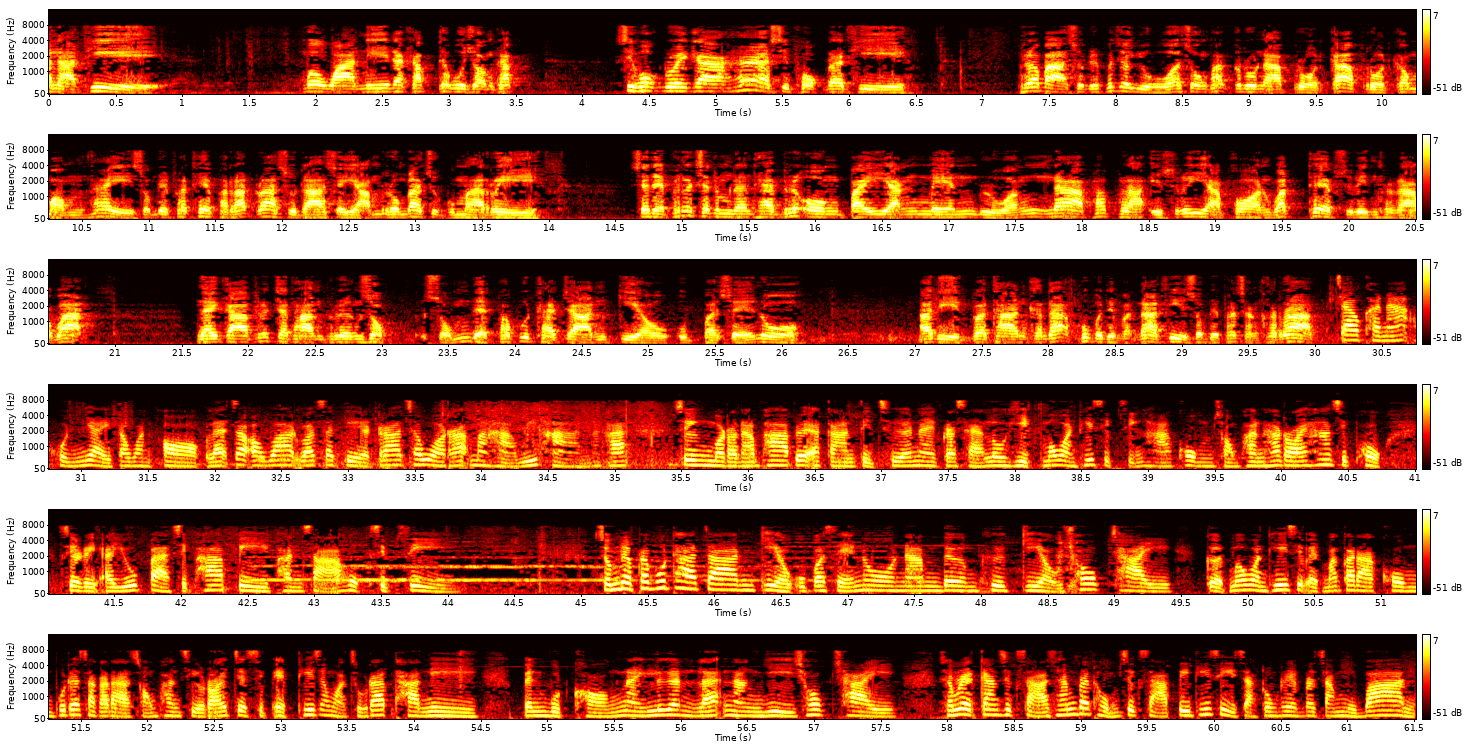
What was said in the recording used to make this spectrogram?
ขณะที่เมื่อวานนี้นะครับท่านผู้ชมครับ 16นาฬิกา56 นาทีพระบาทสมเด็จพระเจ้าอยู่หัวทรงพระกรุณาโปรดเกล้าโปรดกระหม่อมให้สมเด็จพระเทพรัตนราชสุดาสยามรมราชกุมารี เสด็จพระราชดำเนินแทนพระองค์ไปยังเมนหลวงหน้าพระพลาอิสริยาภรณ์วัดเทพศิรินทราวาสในการพระราชทานเพลิงศพ สมเด็จพระพุทธาจารย์เกี่ยวอุปเสโน อดีตประธานคณะผู้ปฏิบัติหน้าที่สมเด็จพระสังฆราช เจ้าคณะหนใหญ่ตะวันออก และเจ้าอาวาสวัดสเกตราชวรมหาวิหารนะคะ ซึ่งมรณภาพด้วยอาการติดเชื้อในกระแสโลหิต เมื่อวันที่ 10 สิงหาคม 2556 สิริอายุ 85 ปีพรรษา 64 สมเด็จพระพุทธาจารย์เกี่ยวอุปเสโนนามเดิมคือเกี่ยวโชคชัย เกิดเมื่อวันที่ 11 มกราคม พุทธศักราช 2471 ที่จังหวัดสุราษฎร์ธานี เป็นบุตรของนายเลื่อนและนางยีโชคชัยสำเร็จการศึกษาชั้นประถมศึกษาปีที่ 4 จากโรงเรียนประจำหมู่บ้าน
